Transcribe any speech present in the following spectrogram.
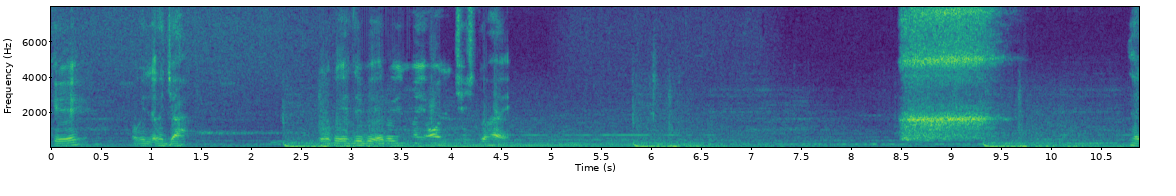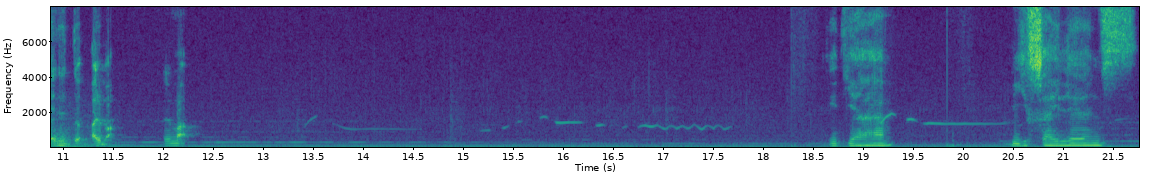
Okay. Okay, nak kejar. So, okay, the arrow in my own change to high. Saya tutup. Alamak. Alamak. Okay, diam. Be silence.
